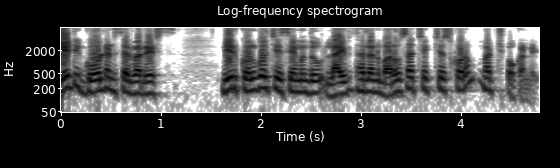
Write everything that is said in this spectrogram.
నేటి గోల్డ్ అండ్ సిల్వర్ రేట్స్ మీరు కొనుగోలు చేసే ముందు లైవ్ ధరలను మరోసారి చెక్ చేసుకోవడం మర్చిపోకండి.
